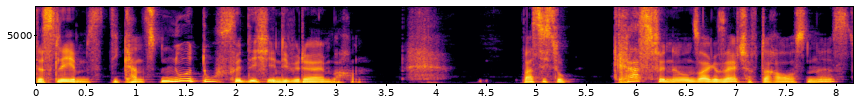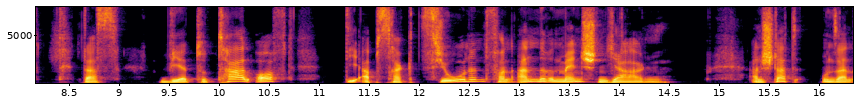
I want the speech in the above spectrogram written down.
des Lebens, die kannst nur du für dich individuell machen was ich so krass finde in unserer Gesellschaft da draußen ist, dass wir total oft die Abstraktionen von anderen Menschen jagen. Anstatt unseren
